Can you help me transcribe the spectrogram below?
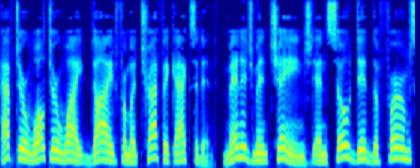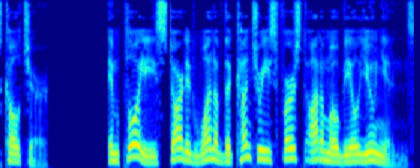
After Walter White died from a traffic accident, management changed and so did the firm's culture. Employees started one of the country's first automobile unions.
